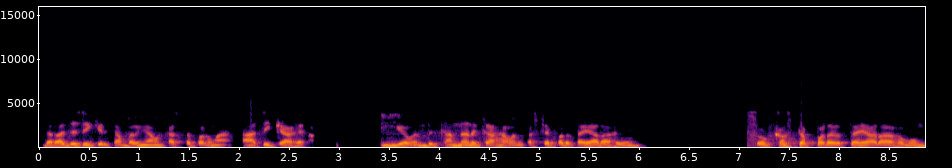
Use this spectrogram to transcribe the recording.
இந்த ரஜசிக்கு இருக்கான் பாருங்க அவன் கஷ்டப்படுவான். ஆசைக்காக. இங்க வந்து கண்ணனுக்காக அவன் கஷ்டப்பட தயாராக வேண்டும் ஸோ கஷ்டப்பட தயாராகவும்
